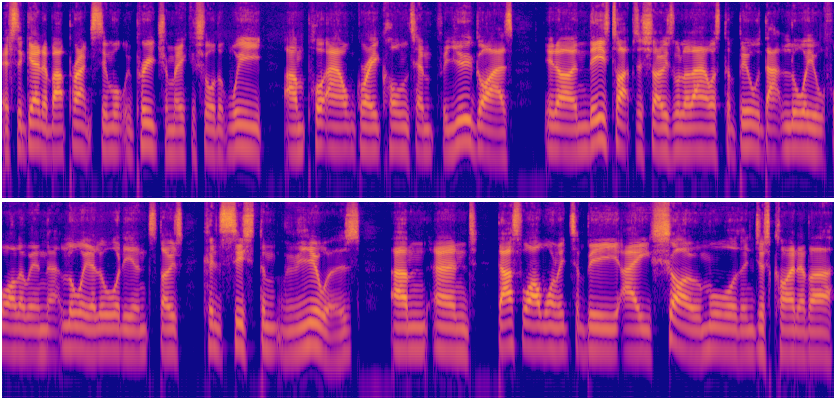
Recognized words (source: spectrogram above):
it's again about practicing what we preach and making sure that we um, put out great content for you guys. You know, and these types of shows will allow us to build that loyal following, that loyal audience, those consistent viewers. Um, and that's why I want it to be a show more than just kind of a,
